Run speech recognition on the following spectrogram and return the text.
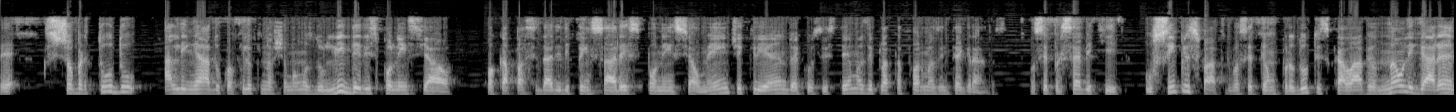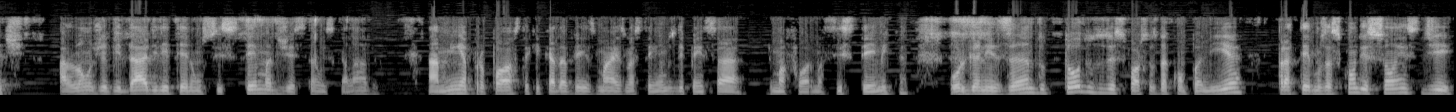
é, sobretudo alinhado com aquilo que nós chamamos do líder exponencial, com a capacidade de pensar exponencialmente, criando ecossistemas e plataformas integradas. Você percebe que o simples fato de você ter um produto escalável não lhe garante a longevidade de ter um sistema de gestão escalável? A minha proposta é que cada vez mais nós tenhamos de pensar de uma forma sistêmica, organizando todos os esforços da companhia para termos as condições de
